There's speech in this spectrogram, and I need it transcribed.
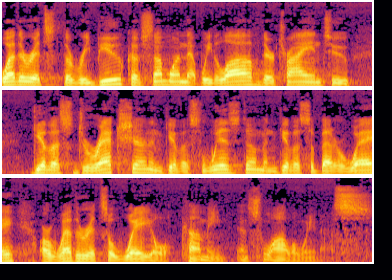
whether it's the rebuke of someone that we love, they're trying to give us direction and give us wisdom and give us a better way, or whether it's a whale coming and swallowing us.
